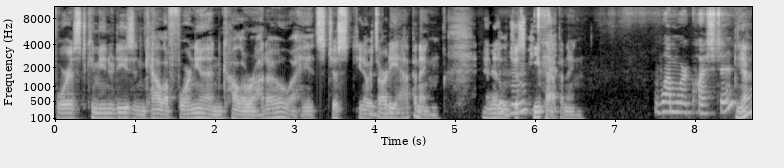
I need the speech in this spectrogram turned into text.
forest communities in California and Colorado. It's just you know, it's already mm-hmm. happening, and it'll mm-hmm. just keep happening. One more question. Yeah,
